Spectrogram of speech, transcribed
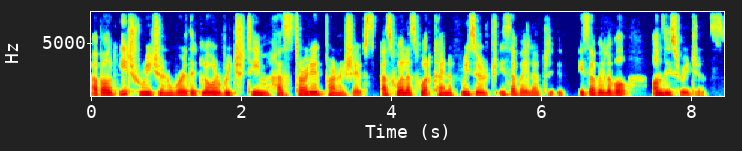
about each region where the Global Reach team has started partnerships, as well as what kind of research is, is available on these regions.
